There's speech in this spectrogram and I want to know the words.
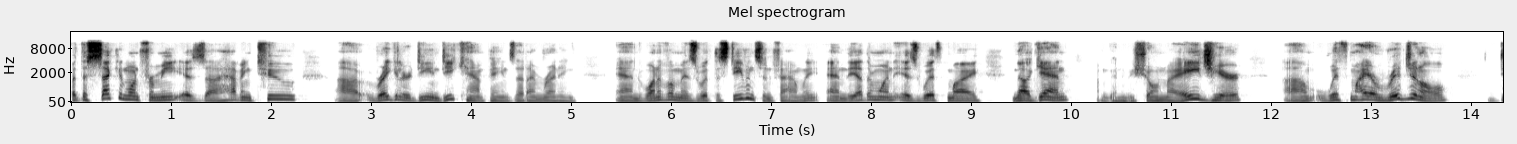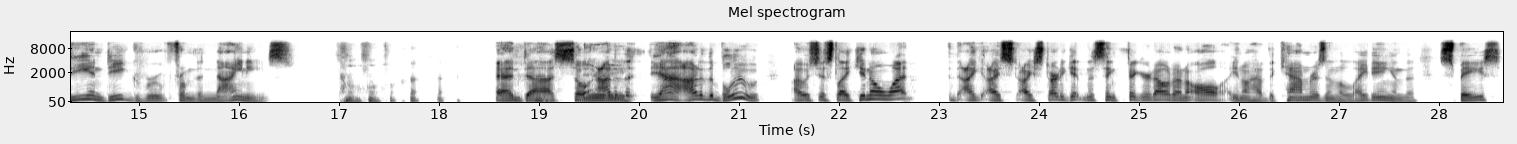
but the second one for me is uh, having two uh, regular D and D campaigns that I'm running, and one of them is with the Stevenson family, and the other one is with my. Now again, I'm going to be showing my age here. Um, with my original D and D group from the '90s. and uh, so out of the yeah out of the blue I was just like, you know what? I, I, I started getting this thing figured out on all, you know, have the cameras and the lighting and the space.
